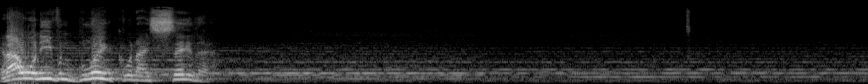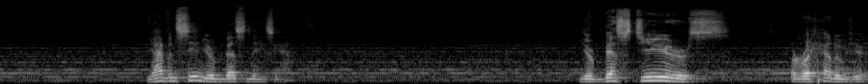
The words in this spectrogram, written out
And I won't even blink when I say that. You haven't seen your best days yet. Your best years are ahead of you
